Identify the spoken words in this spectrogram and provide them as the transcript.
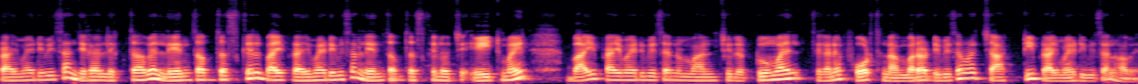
প্রাইমারি ডিভিশন যেখানে লিখতে হবে length of the scale by primary division length of the scale হচ্ছে এইট মাইল বাই প্রাইমারি ডিভিশনের মান ছিল টু মাইল সেখানে ফোর্থ নাম্বার অফ ডিভিশন মানে চারটি প্রাইমারি ডিভিশন হবে।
